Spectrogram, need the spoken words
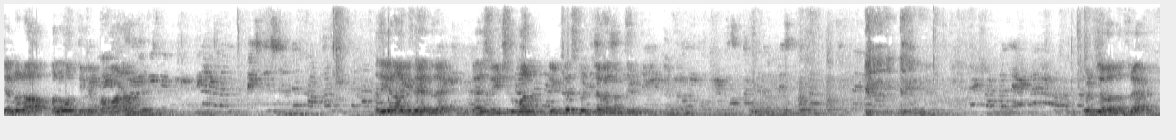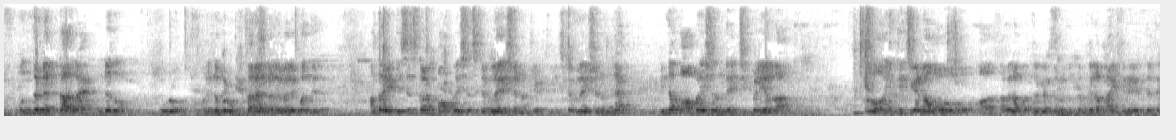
ಜನರ ಫಲವತ್ತಿಕೆ ಪ್ರಮಾಣ ಅಂತ ಹೇಳ್ತೀವಿ ಅದೇನಾಗಿದೆ ಅಂದ್ರೆ it has reach one replacement level ಅಂತ ಹೇಳ್ತೀವಿ. ಲೆವೆಲ್ ಅಂದ್ರೆ ಒಂದು ಡೆತ್ ಆದ್ರೆ ಇನ್ನೊಂದು ಇನ್ನೊಬ್ರು ಹುಡ್ತಾರೆ ಅನ್ನೋ ಲೆವೆಲ್ ಬಂದಿದೆ. ಅಂದ್ರೆ ಈ ಇಸ್ ಕಾಲ್ಡ್ ಪಾಪ್ಯುಲೇಷನ್ ಸ್ಟೆಬಿಲೈಸೇಷನ್ ಅಂತ ಹೇಳ್ತೀವಿ. ಸ್ಟೆಬಿಲೈಸೇಷನ್ ಅಂದ್ರೆ ಇನ್ನ ಪಾಪ್ಯುಲೇಷನ್ ಒಂದು ಹೆಚ್ಚಿಗೆ ಬೆಳೆಯಲ್ಲ. ಸೊ ಇತ್ತೀಚೆಗೆ ನಾವು ತಾವೆಲ್ಲ ಪತ್ರಕರ್ತರು ತಮಗೆಲ್ಲ ಮಾಹಿತಿನೇ ಇರ್ತದೆ.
